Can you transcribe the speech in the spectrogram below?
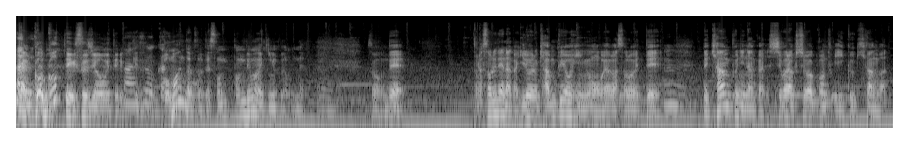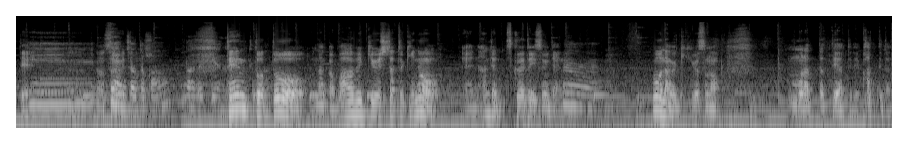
なんか 5, 5っていう数字を覚えてるあけどそうか。5万だったってそんとんでもない金額だもんね。そう。でそれでなんかいろいろキャンプ用品を親が揃えてうん。うんでキャンプになんかしばらく小学校の時行く期間があってへうんテントとか？バーベキューのテントとなんかバーベキューした時の、えーなんていうの机と椅子みたいな、うをなんか結局そのもらった手当で買ってたね。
